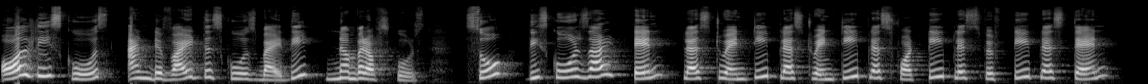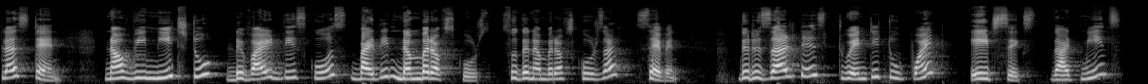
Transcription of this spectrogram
all these scores and divide the scores by the number of scores. So, the scores are 10 plus 20 plus 20 plus 40 plus 50 plus 10 plus 10. Now, we need to divide these scores by the number of scores. So, the number of scores are 7. The result is 22.86. That means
